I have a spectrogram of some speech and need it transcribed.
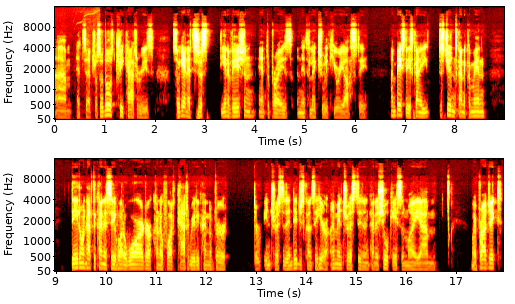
um, etc so those three categories. So again it's just the innovation enterprise and intellectual curiosity. And basically it's kind of the students kind of come in they don't have to kind of say what award or kind of what category they kind of they're they're interested in. They just kind of say here i'm interested in kind of showcasing my um my project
